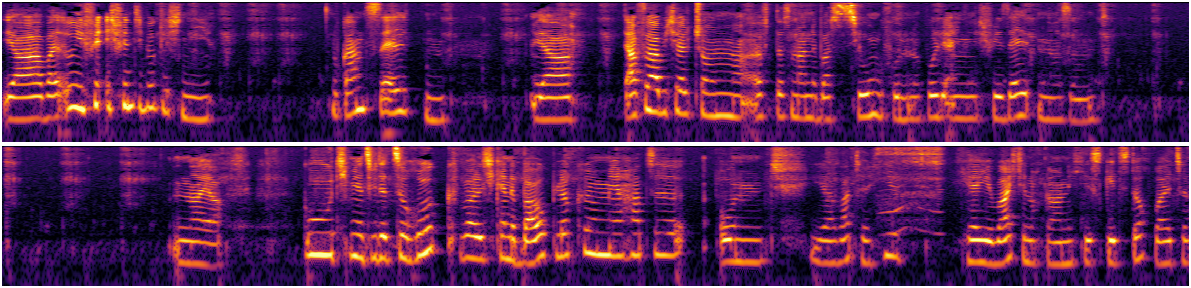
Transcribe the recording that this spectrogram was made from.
Ja, weil irgendwie find, ich finde die wirklich nie. Nur ganz selten. Ja, dafür habe ich halt schon mal öfters mal eine Bastion gefunden, obwohl die eigentlich viel seltener sind. Naja. Gut, ich bin jetzt wieder zurück, weil ich keine Baublöcke mehr hatte. Und ja, warte, hier. Ja, hier war ich ja noch gar nicht. Jetzt geht's doch weiter.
